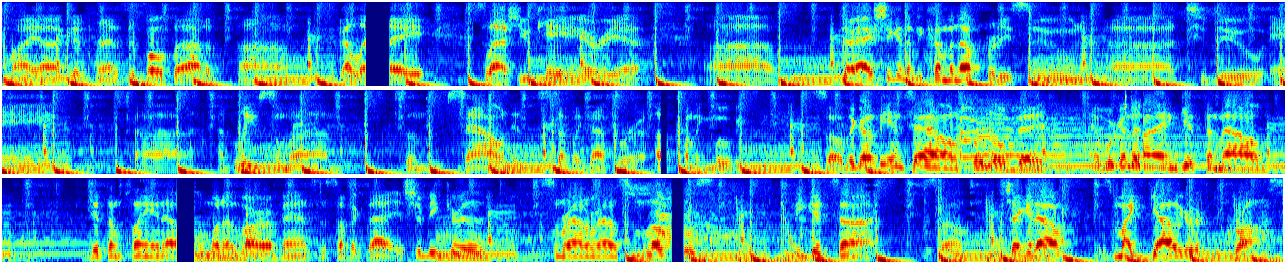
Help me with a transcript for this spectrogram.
my uh, good friends. They're both out of um, LA slash UK area. Uh, they're actually going to be coming up pretty soon uh, to do a, I believe, some uh, some sound and stuff like that for an upcoming movie. So they're going to be in town for a little bit, and we're going to try and get them out, get them playing at one of our events and stuff like that. It should be good. Some round around some locals. It'll be a good time. So check it out. It's Mike Gallagher, The Cross.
